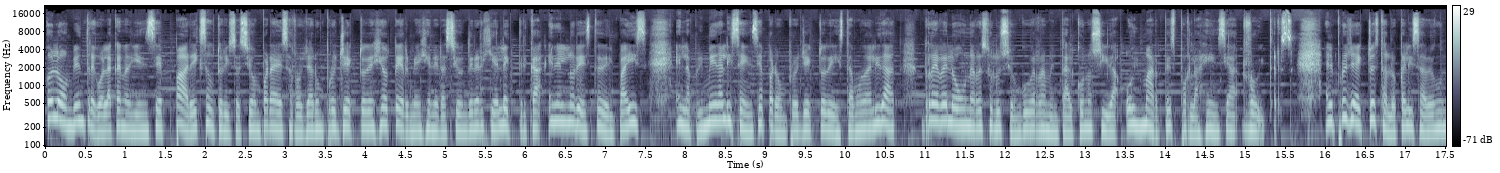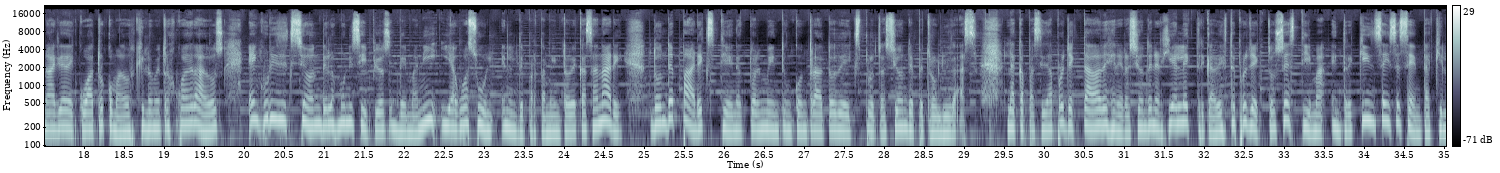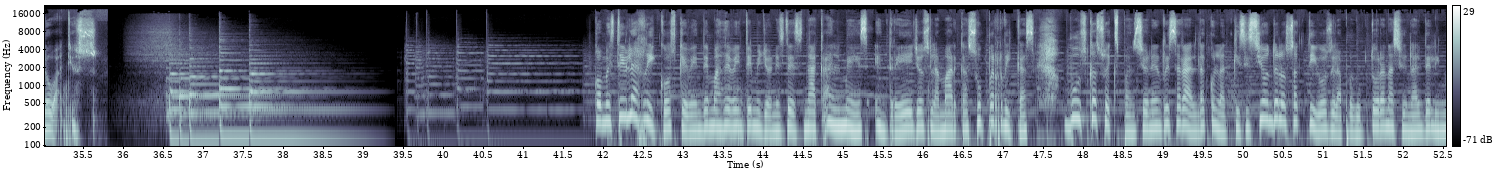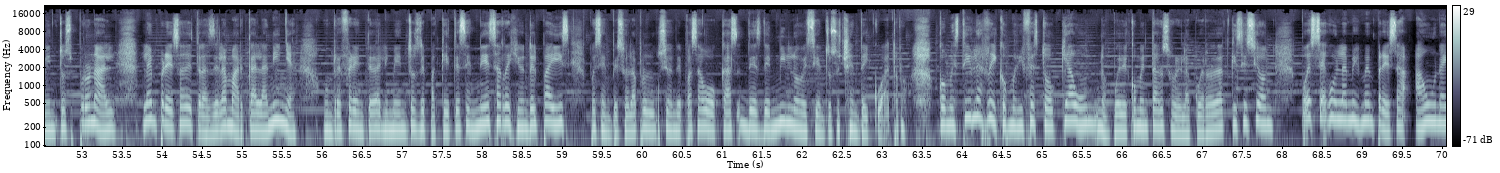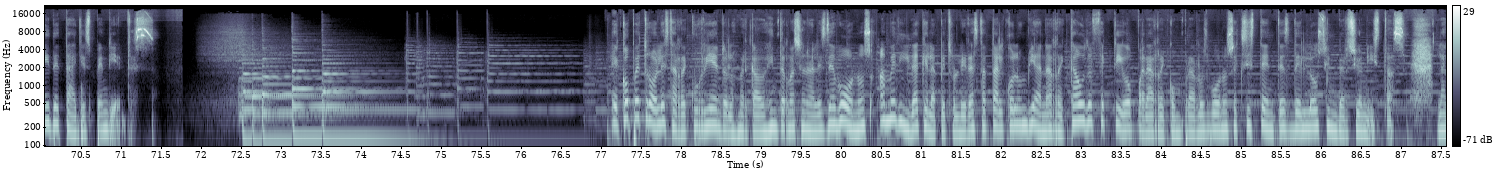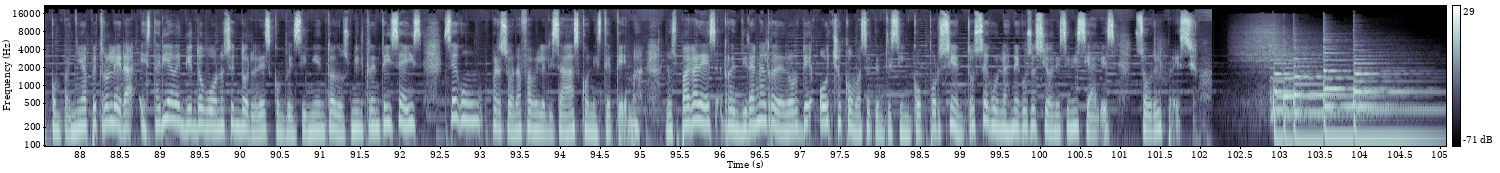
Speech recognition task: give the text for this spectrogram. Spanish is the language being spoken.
Colombia entregó a la canadiense Parex autorización para desarrollar un proyecto de geotermia y generación de energía eléctrica en el noreste del país. En la primera licencia para un proyecto de esta modalidad, reveló una resolución gubernamental conocida hoy martes por la agencia Reuters. El proyecto está localizado en un área de 4,2 kilómetros cuadrados en jurisdicción de los municipios de Maní y Agua Azul en el departamento de Casanare, donde Parex tiene actualmente un contrato de explotación de petróleo y gas. La capacidad proyectada de generación de energía eléctrica de este proyecto se estima entre 15 y 60 kilovatios. Comestibles Ricos, que vende más de 20 millones de snacks al mes, entre ellos la marca Super Ricas, busca su expansión en Risaralda con la adquisición de los activos de la productora nacional de alimentos Pronal, la empresa detrás de la marca La Niña, un referente de alimentos de paquetes en esa región del país, pues empezó la producción de pasabocas desde 1984. Comestibles Ricos manifestó que aún no puede comentar sobre el acuerdo de adquisición, pues según la misma empresa aún hay detalles pendientes. Ecopetrol está recurriendo a los mercados internacionales de bonos a medida que la petrolera estatal colombiana recauda efectivo para recomprar los bonos existentes de los inversionistas. La compañía petrolera estaría vendiendo bonos en dólares con vencimiento a 2036, según personas familiarizadas con este tema. Los pagarés rendirán alrededor de 8,75% según las negociaciones iniciales sobre el precio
